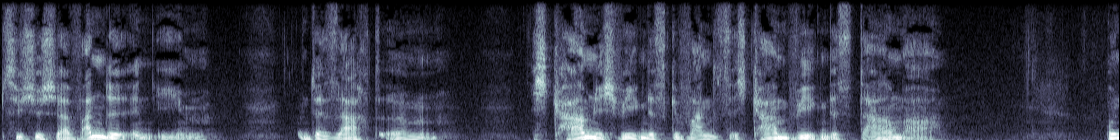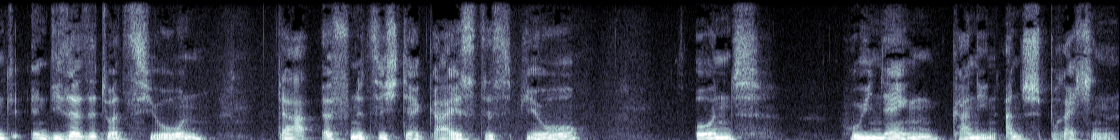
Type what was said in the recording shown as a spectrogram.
psychischer Wandel in ihm. Und er sagt, ähm, ich kam nicht wegen des Gewandes, ich kam wegen des Dharma. Und in dieser Situation, da öffnet sich der Geist des Bio und Huineng kann ihn ansprechen.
